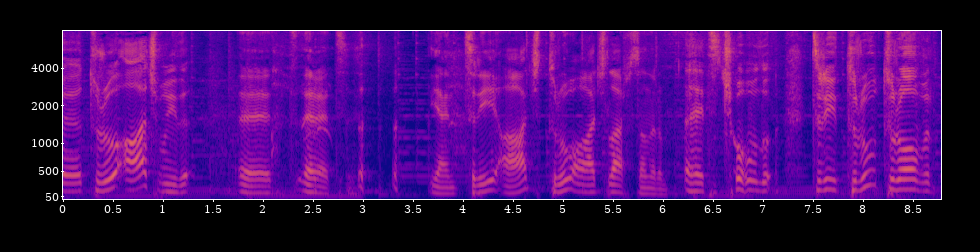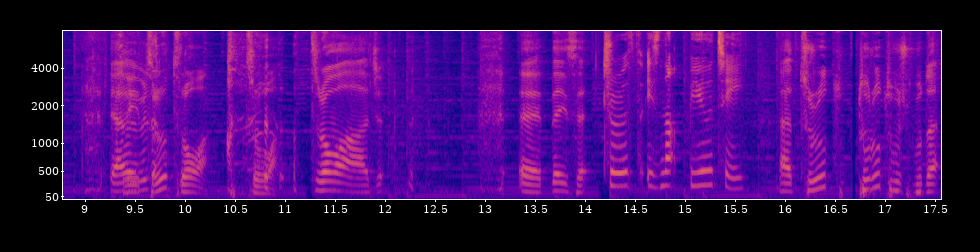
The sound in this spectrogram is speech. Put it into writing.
Ee, true ağaç mıydı? Evet, evet. Yani tree ağaç, true ağaçlar sanırım. Evet çoğulu. Tree, true, troven. Yani Tree, true, trova. Trova. trova ağacı. evet neyse. Truth is not beauty. Ha, truth, truthmuş bu da.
